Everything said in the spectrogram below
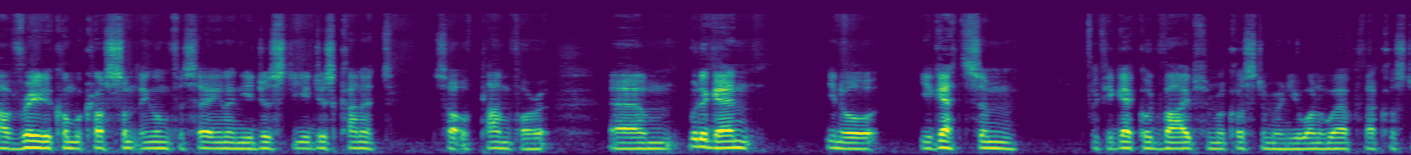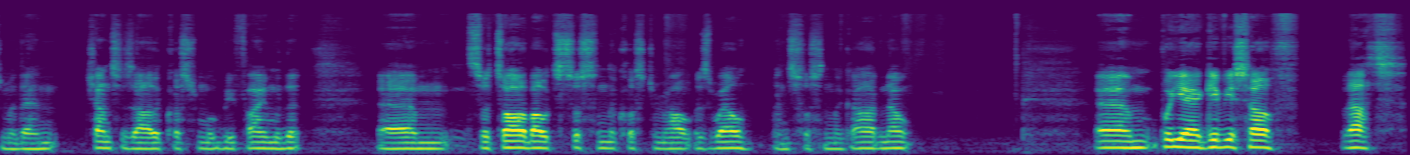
I've really come across something unforeseen and you just you just kind of sort of plan for it. Um, but again, you know, you get some if you get good vibes from a customer and you want to work with that customer, then chances are the customer will be fine with it. Um, so it's all about sussing the customer out as well and sussing the garden out. Um, but yeah, give yourself that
